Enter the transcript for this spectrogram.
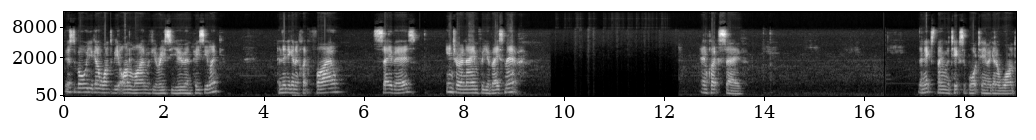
First of all, you're going to want to be online with your ECU and PC link. And then you're going to click File, Save As, enter a name for your base map, and click Save. The next thing the tech support team are going to want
